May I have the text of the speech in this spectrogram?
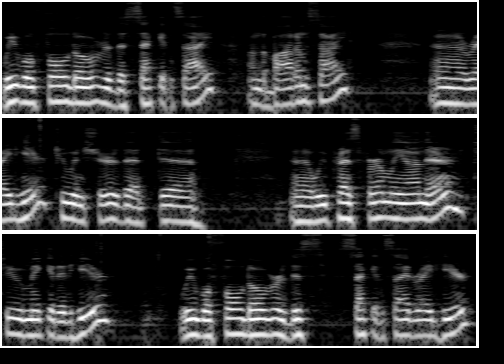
We will fold over the second side on the bottom side uh, right here to ensure that uh, uh, we press firmly on there to make it adhere. We will fold over this second side right here.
